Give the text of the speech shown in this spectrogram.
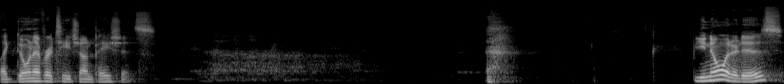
Like, don't ever teach on patience. but you know what it is,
